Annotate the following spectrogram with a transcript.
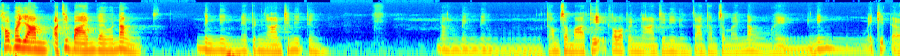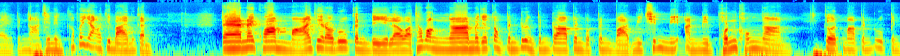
เขาพยายามอธิบายเหมือนกันว่านั่งหนิ่งๆเนี่ยเป็นงานชนิดหนึ่งนั่งหนิ่งๆทำสมาธิเขาว่าเป็นงานชนิดหนึ่งการทำสมาธินั่งให้นิ่งไม่คิดอะไรเป็นงานชนิดหนึ่งเขาพยายามอธิบายเหมือนกัน แต่ในความหมายที่เรารู้กันดีแล้วว่า ถ้าว่างานมันจะต้องเป็นเรื่องเป็นราวเป็นบทเป็นบาทมีชิ้นมีอันมีผลของงาน เกิดมาเป็นรูปเป็น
